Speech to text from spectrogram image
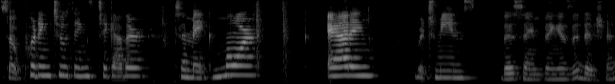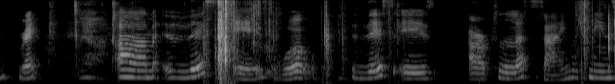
so putting two things together to make more, adding, which means the same thing as addition, right? Um, this is, whoa, this is our plus sign, which means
